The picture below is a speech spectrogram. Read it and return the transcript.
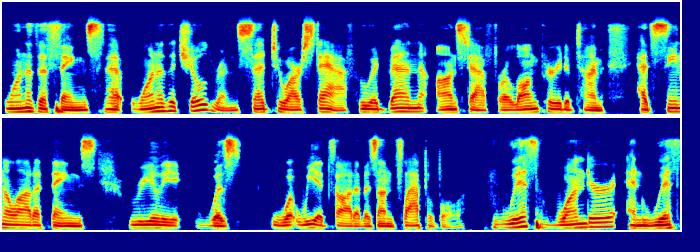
one of the things that one of the children said to our staff, who had been on staff for a long period of time, had seen a lot of things, really was what we had thought of as unflappable with wonder and with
